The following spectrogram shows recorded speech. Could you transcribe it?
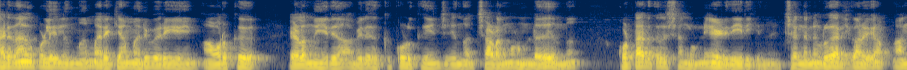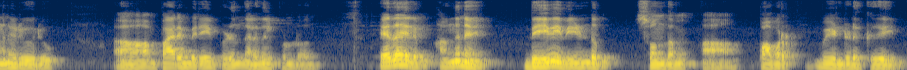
കരുനാഗപ്പള്ളിയിൽ നിന്ന് മരിക്കാൻ വരികയും അവർക്ക് ഇളനീര് അവിലൊക്കെ കൊടുക്കുകയും ചെയ്യുന്ന ചടങ്ങുണ്ട് എന്ന് കൊട്ടാരത്തിൽ ശങ്കുണ്ണി എഴുതിയിരിക്കുന്നു. ചെങ്ങന്നൂർക്കാർക്ക് അറിയാം അങ്ങനെ ഒരു ഒരു പാരമ്പര്യം ഇപ്പോഴും നിലനിൽപ്പുണ്ടോ ഏതായാലും അങ്ങനെ ദേവി വീണ്ടും സ്വന്തം പവർ വീണ്ടെടുക്കുകയും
